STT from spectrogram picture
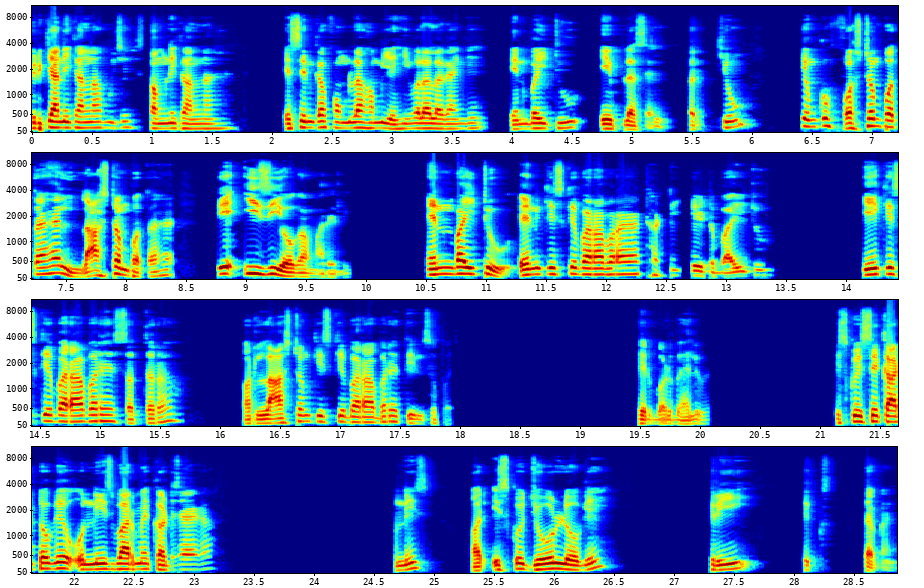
फिर क्या निकालना मुझे? सम निकालना है। एस एन का फॉर्मूला हम यही वाला लगाएँगे N by two A plus L sir क्यों? कि हमको फ़र्स्ट टर्म पता है लास्ट टर्म पता है ये इजी होगा हमारे लिए। एन बाई टू एन किसके बराबर आया? Thirty eight by two A किसके बराबर है? सत्रह। और लास्ट टर्म किसके बराबर है? तीन सौ पचास फिर बड़ वैल्यू है। इसको इससे काटोगे, उन्नीस बार में कट जाएगा। उन्नीस और इसको जोड़ लोगे three six seven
